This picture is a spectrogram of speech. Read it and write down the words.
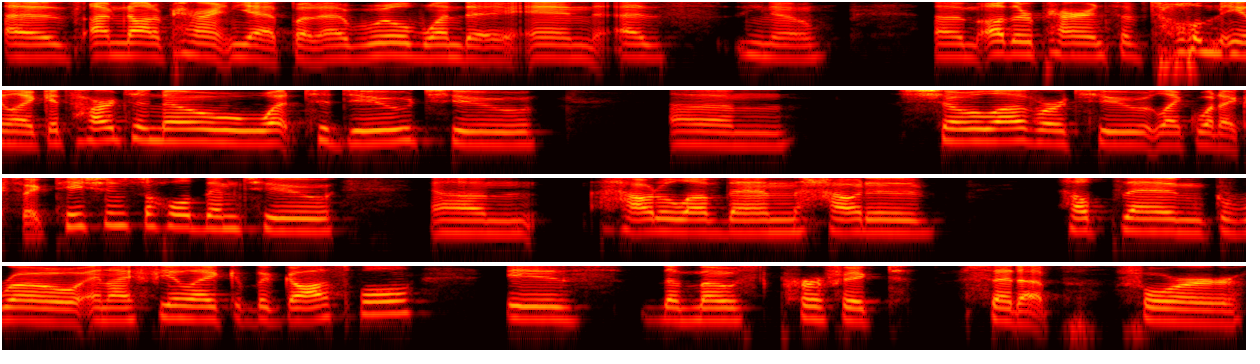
as I'm not a parent yet, but I will one day, and as you know, um, other parents have told me like it's hard to know what to do to, um, show love or to like what expectations to hold them to, um, how to love them, how to help them grow, and I feel like the gospel is the most perfect setup for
